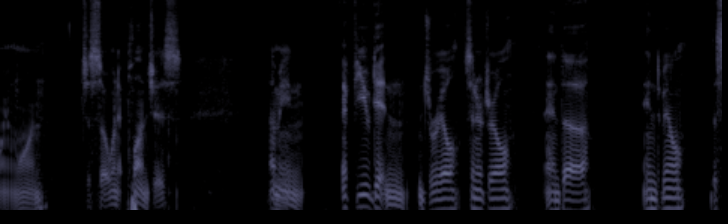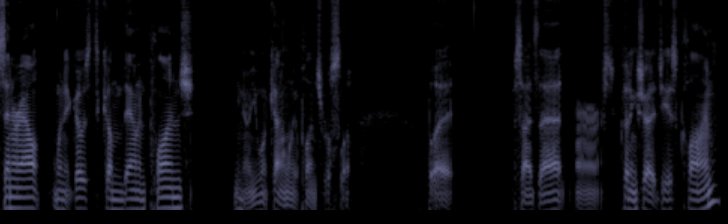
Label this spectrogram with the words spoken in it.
uh, 0.1, just so when it plunges, I mean, if you didn't drill, center drill, and uh, end mill the center out when it goes to come down and plunge, you know, you want kind of want to plunge real slow. But besides that, our cutting strategy is climb.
